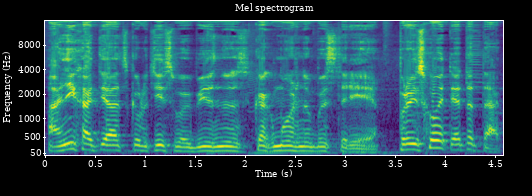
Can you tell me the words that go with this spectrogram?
они хотят скрутить свой бизнес как можно быстрее. Происходит это так.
